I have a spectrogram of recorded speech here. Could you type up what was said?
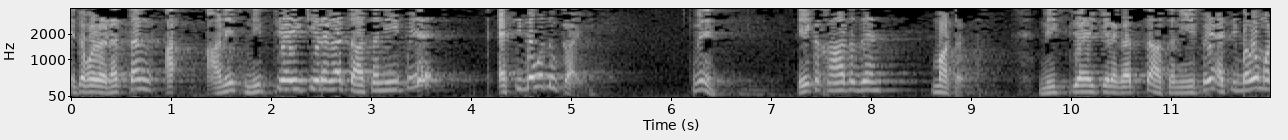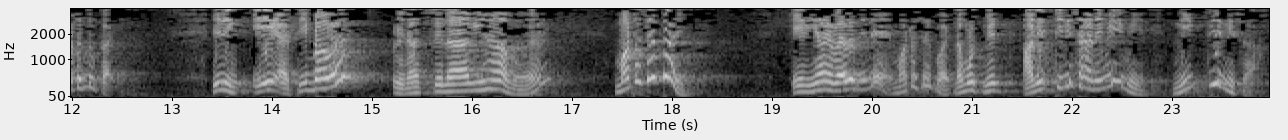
එතකොට නැත්තම් අනිත් නිට්ටයයි කියලා ගත්ත අසනීපය ඇති බව දුකයි. නේ? ඒක කාටද? මට. නිට්ටයයි කියලා ගත්ත අසනීපය ඇති බව මට දුකයි. ඉතින් ඒ ඇති බව වෙනස් වෙලා ගියාම මට සැපයි. ඒ න්‍යාය වැරදි නෑ මට සැපයි. නමුත් මේ අනිත්‍ය නිසා නෙමෙයි මේ. නිට්ටය නිසා.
